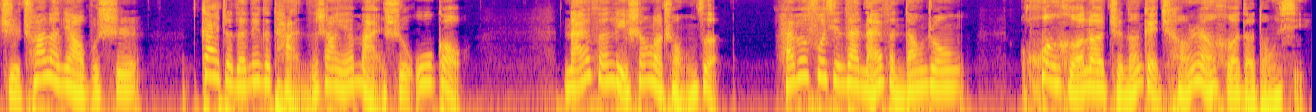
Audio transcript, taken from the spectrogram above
只穿了尿不湿，盖着的那个毯子上也满是污垢，奶粉里生了虫子，孩子父亲在奶粉当中。混合了只能给成人喝的东西。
